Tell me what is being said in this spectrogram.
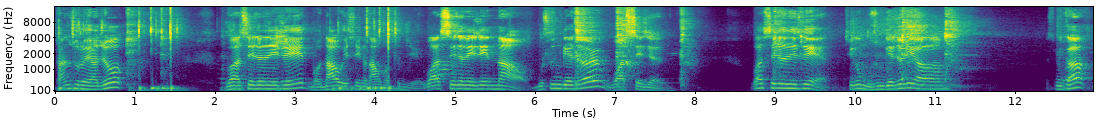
단수로 해야죠. What season is it? 뭐 now 있으니까 now 넣든지. What season is it now? 무슨 계절? What season? What season is it? 지금 무슨 계절이야? 됐습니까?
